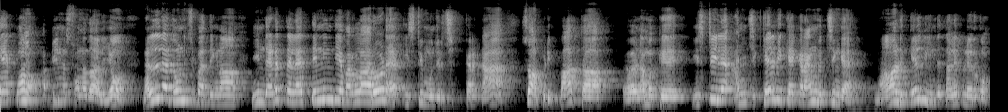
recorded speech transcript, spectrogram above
கேட்போம் அப்படின்னு சொன்னதாலையும் நல்லா கவனிச்சு பார்த்தீங்கன்னா இந்த இடத்துல தென்னிந்திய வரலாறோட ஹிஸ்ட்ரி முடிஞ்சிருச்சு. கரெக்டா ஸோ அப்படி பார்த்தா நமக்கு ஹிஸ்ட்ரியில் அஞ்சு கேள்வி கேட்குறாங்கன்னு வச்சுங்க நாலு கேள்வி இந்த தலைப்பில் இருக்கும்.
